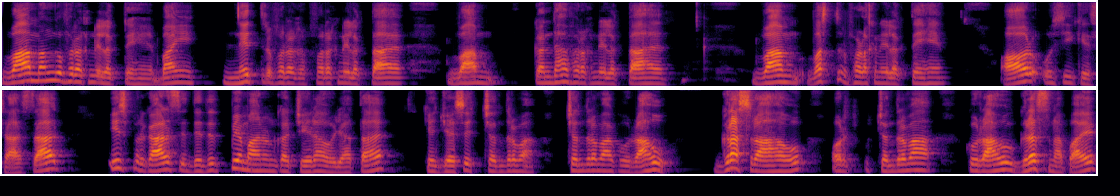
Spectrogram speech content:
वाम अंग फरकने लगते हैं। बाई नेत्र फरक, फरकने लगता है। वाम कंधा फरकने लगता है। वाम वस्त्र फड़कने लगते हैं। और उसी के साथ साथ इस प्रकार से दिदिप्यमान उनका चेहरा हो जाता है कि जैसे चंद्रमा चंद्रमा को राहु ग्रस रहा हो और चंद्रमा को राहु ग्रस ना पाए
